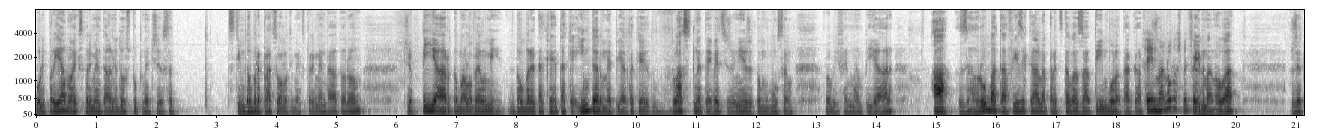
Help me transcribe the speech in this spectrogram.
boli priamo experimentálne dostupné, čiže sa s tým dobre pracovalo tým experimentátorom. Čiže PR to malo veľmi dobre, také, také interné PR, také vlastné tej veci, že nie, že tomu musel robiť Feynman PR. A zhruba tá fyzikálna predstava za tým bola taká... Feynmanova špeciálne? Feynmanova, že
